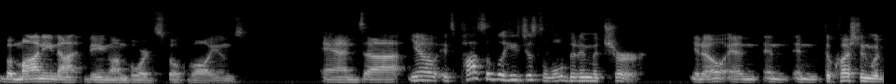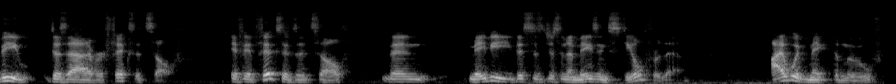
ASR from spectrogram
but Monty not being on board spoke volumes. And uh, you know, it's possible he's just a little bit immature, you know, and and and the question would be, does that ever fix itself? If it fixes itself, then maybe this is just an amazing steal for them. I would make the move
